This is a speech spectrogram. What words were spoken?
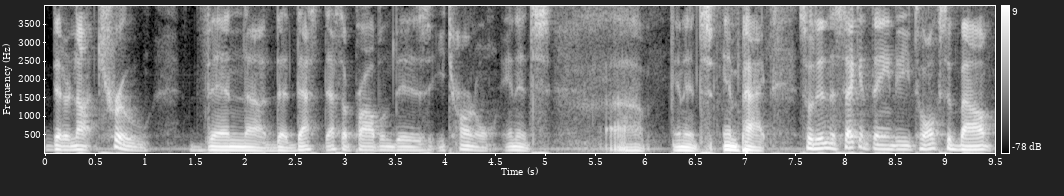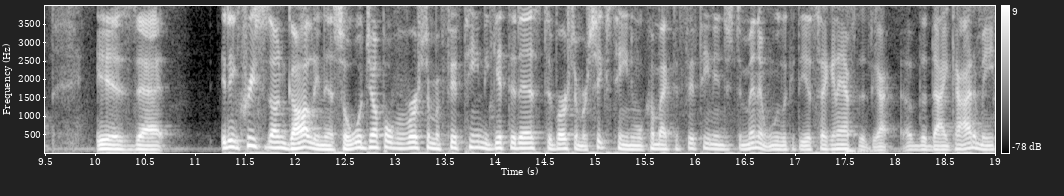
that are not true then uh, that that's that's a problem that is eternal in its uh, in its impact so then the second thing that he talks about is that it increases ungodliness. So we'll jump over verse number 15 to get to this to verse number 16, and we'll come back to 15 in just a minute when we look at the second half of the, of the dichotomy.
